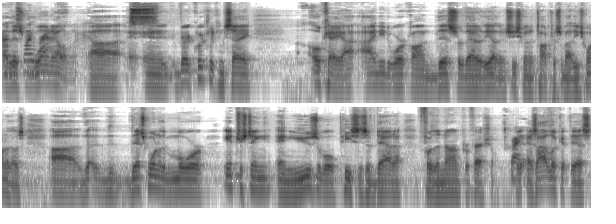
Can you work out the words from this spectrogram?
on this, this one, one, element, uh, and it very quickly can say. Okay, I, I need to work on this or that or the other, and she's going to talk to us about each one of those. Uh, the, the, that's one of the more interesting and usable pieces of data for the non-professional. Right. As I look at this,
